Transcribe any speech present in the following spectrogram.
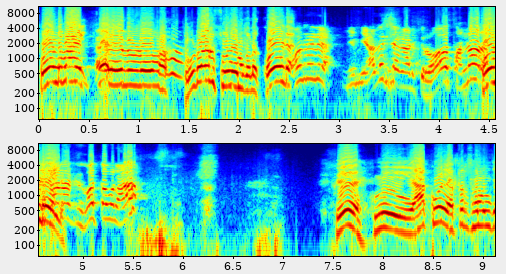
ಕೊಂಡು ಬಾಯ್ ಹುಡುಗರು ಸುಳ್ಳು ಮಗನ ನೋಡ್ರಿ ನಿಮ್ ಯಾವ್ದಕ್ ಜಗ ಏ ನೀ ಯಾಕೋ ಎತ್ತರ ಸಂಬಂಧ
